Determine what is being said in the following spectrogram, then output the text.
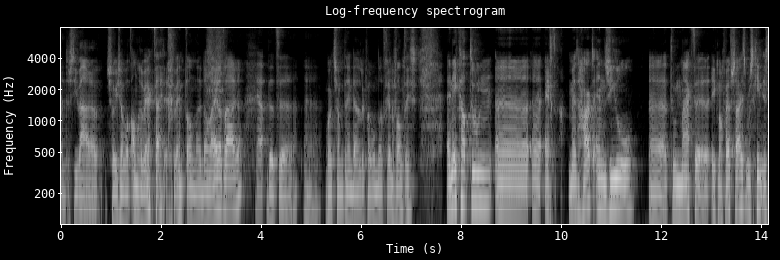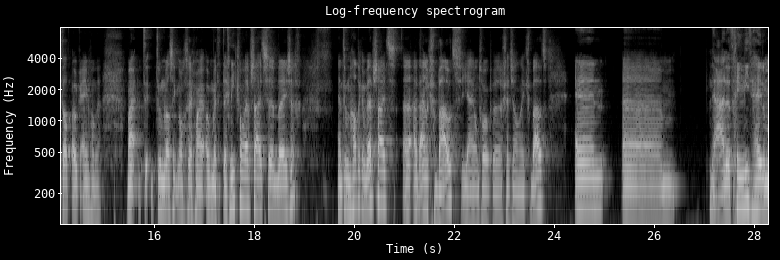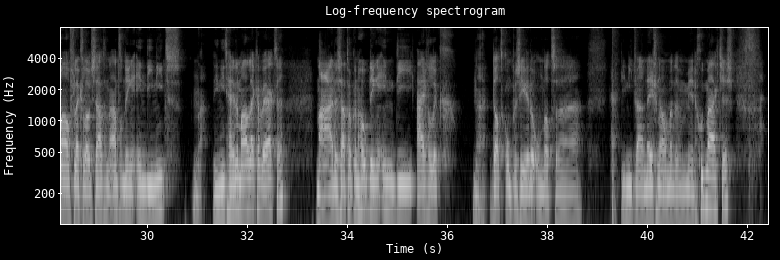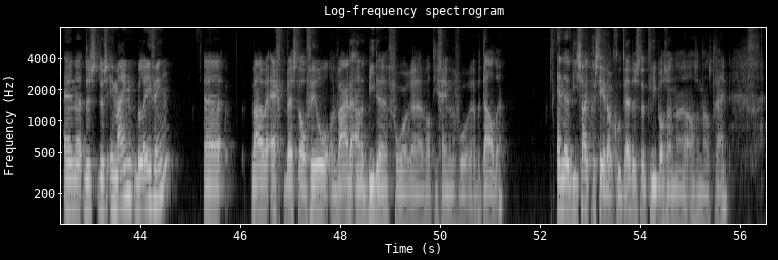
Dus die waren sowieso wat andere werktijden gewend dan, eh, dan wij dat waren. Ja. Dat eh, eh, wordt zo meteen duidelijk waarom dat relevant is. En ik had toen eh, eh, echt met hart en ziel. eh, toen maakte ik nog websites. Misschien is dat ook een van de. Maar toen was ik nog, zeg maar, ook met de techniek van websites eh, bezig. En toen had ik een website eh, uiteindelijk gebouwd. Jij ontworpen, Gertjan en ik gebouwd. En ja, dat ging niet helemaal vlekkeloos. Er zaten een aantal dingen in die niet, nou, die niet helemaal lekker werkten. Maar er zaten ook een hoop dingen in die eigenlijk nou, dat compenseerden, omdat eh, ja, die niet waren meegenomen, de, meer de goedmakertjes. En eh, dus, dus in mijn beleving eh, waren we echt best wel veel waarde aan het bieden voor wat diegene ervoor betaalde. En die site presteerde ook goed, hè? dus dat liep als een, als een, als een trein.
